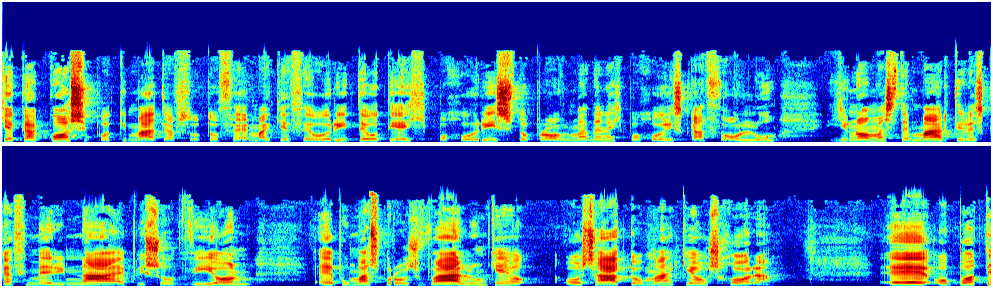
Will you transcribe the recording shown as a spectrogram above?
και κακώς υποτιμάται αυτό το θέμα και θεωρείται ότι έχει υποχωρήσει το πρόβλημα, δεν έχει υποχωρήσει καθόλου. Γινόμαστε μάρτυρες καθημερινά επεισοδίων ε, που μας προσβάλλουν και ως άτομα και ως χώρα. Ε, οπότε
